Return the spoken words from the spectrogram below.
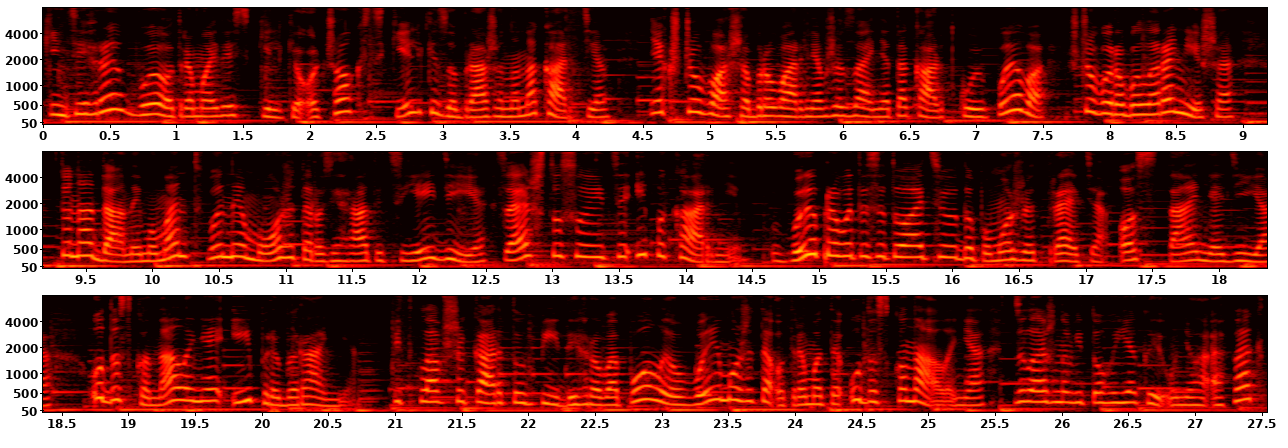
В кінці гри ви отримаєте скільки очок, скільки зображено на карті. Якщо ваша броварня вже зайнята карткою пива, що ви робили раніше, то на даний момент ви не можете розіграти цієї дії. Це ж стосується і пекарні. Виправити ситуацію допоможе третя, остання дія удосконалення і прибирання. Підклавши карту під ігрове поле, ви можете отримати удосконалення. Залежно від того, який у нього ефект,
